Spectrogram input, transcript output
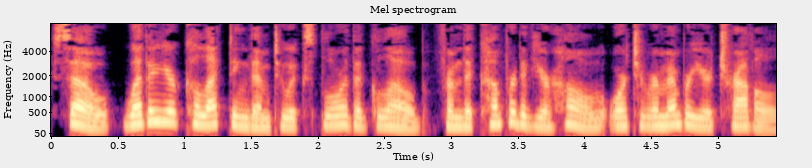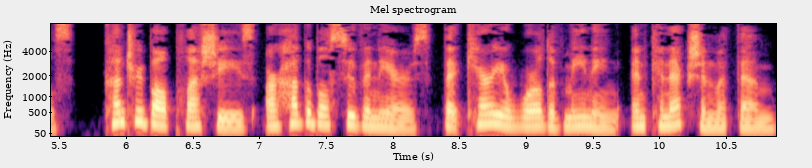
So, whether you're collecting them to explore the globe from the comfort of your home or to remember your travels, Country Ball plushies are huggable souvenirs that carry a world of meaning and connection with them.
